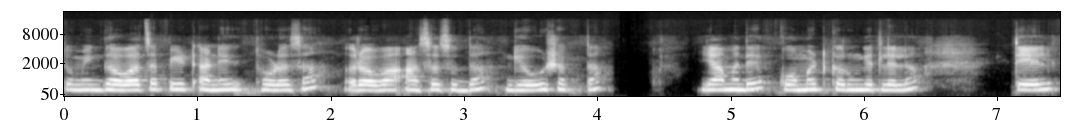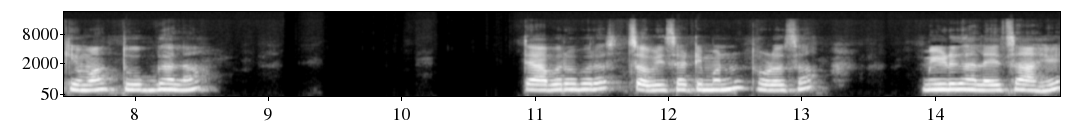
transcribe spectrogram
तुम्ही गव्हाचं पीठ आणि थोडंसं रवा असं सुद्धा घेऊ शकता. यामध्ये कोमट करून घेतलेलं तेल किंवा तूप घाला. त्याबरोबरच चवीसाठी म्हणून थोडंसं मीठ घालायचं आहे.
